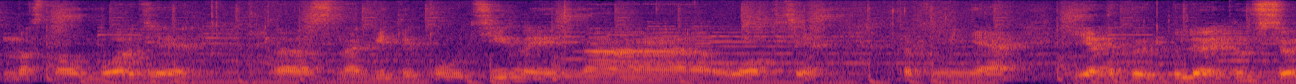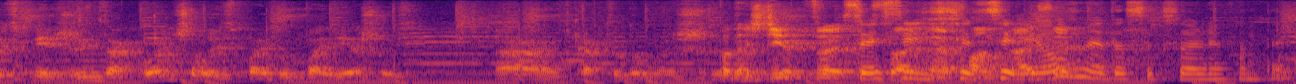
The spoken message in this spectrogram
на сноуборде э, с набитой паутиной на локте, как у меня. И я такой, блядь, ну все, теперь жизнь закончилась, пойду повешусь. А, как ты думаешь? Подожди, это твоя есть, сексуальная се- фантазия? серьезно, это сексуальная фантазия?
